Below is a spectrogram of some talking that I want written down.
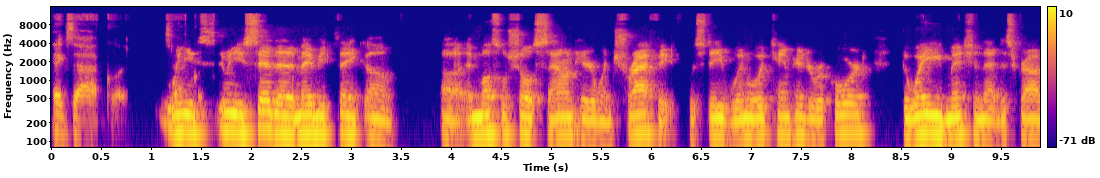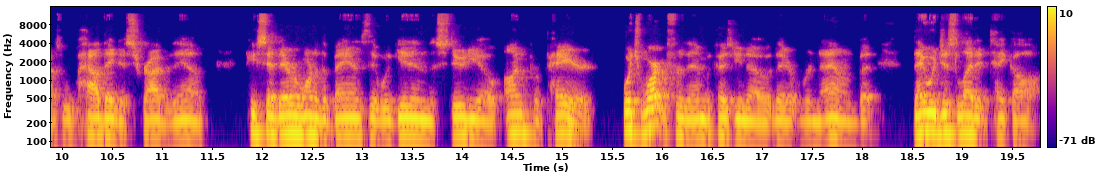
exactly. exactly. When you when you said that, it made me think. Um, uh, in Muscle Shoals Sound here, when Traffic with Steve Winwood came here to record, the way you mentioned that describes how they described them. He said they were one of the bands that would get in the studio unprepared, which worked for them because you know they're renowned, but they would just let it take off.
